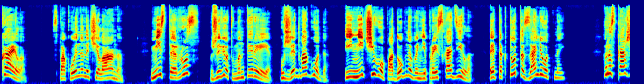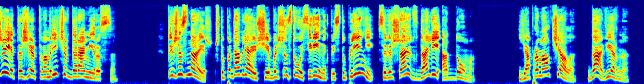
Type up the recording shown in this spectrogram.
«Кайла», – спокойно начала она, – «мистер Росс живет в Монтерее уже два года, и ничего подобного не происходило. Это кто-то залетный. Расскажи это жертвам Ричарда Рамироса. Ты же знаешь, что подавляющее большинство серийных преступлений совершают вдали от дома. Я промолчала. Да, верно.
